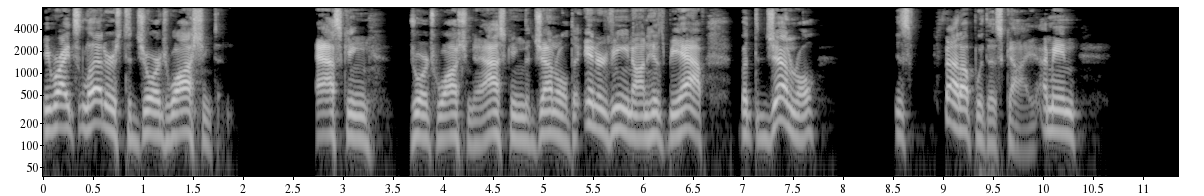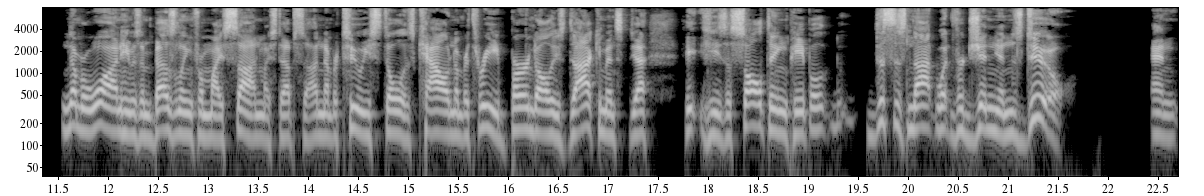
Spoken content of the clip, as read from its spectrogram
He writes letters to George Washington asking George Washington, asking the general to intervene on his behalf. But the general is fed up with this guy. I mean, number one, he was embezzling from my son, my stepson. Number two, he stole his cow. Number three, he burned all these documents. Yeah, he, he's assaulting people. This is not what Virginians do. And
